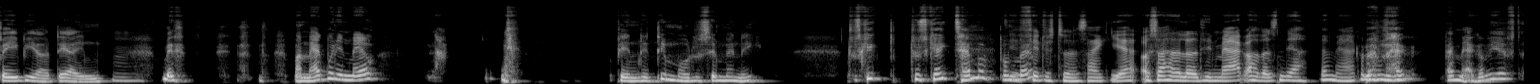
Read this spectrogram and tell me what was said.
babyer derinde. Mm. Men man mærke på din mave? Nej. Bente, det må du simpelthen ikke. Du skal ikke, du skal ikke tage mig på Det er maven. fedt, hvis du havde sagt ja, og så havde lavet dit mærke og havde været sådan der, hvad mærker du? Hvad mærker, hvad mærker vi efter?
